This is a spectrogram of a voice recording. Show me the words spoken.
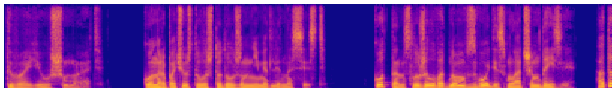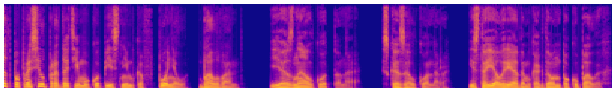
Твою ж мать. Конор почувствовал, что должен немедленно сесть. Коттон служил в одном взводе с младшим Дейзи, а тот попросил продать ему копии снимков. Понял, болван. «Я знал Коттона», — сказал Коннор, и стоял рядом, когда он покупал их.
